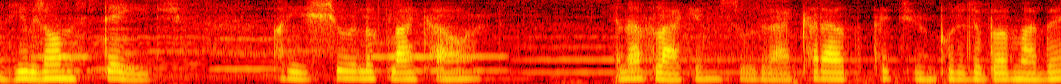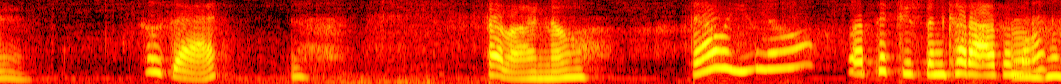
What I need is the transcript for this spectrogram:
and he was on the stage. But he sure looked like Howard. Enough like him so that I cut out the picture and put it above my bed. Who's that? Fella I know. Fella, you know? That picture's been cut out of him, Uh-huh.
